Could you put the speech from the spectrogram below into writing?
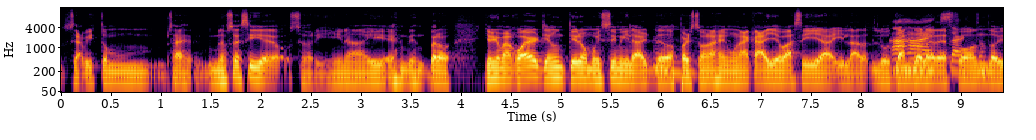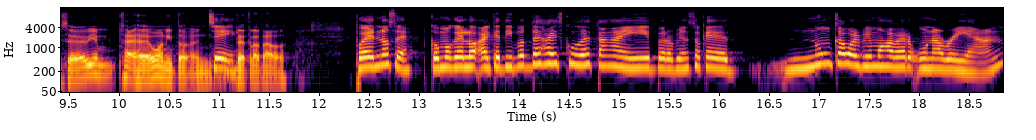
se ha visto, mm, o sea, no sé si eh, se origina ahí, pero Jerry Maguire tiene un tiro muy similar de dos personas en una calle vacía y la luz dándole de fondo y se ve bien, o sea, se ve bonito en Sí. retratado. Pues no sé, como que los arquetipos de high school están ahí, pero pienso que nunca volvimos a ver una Rihanna.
